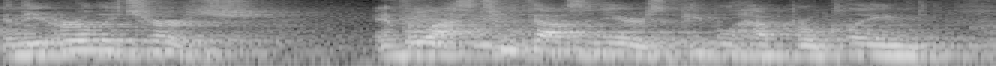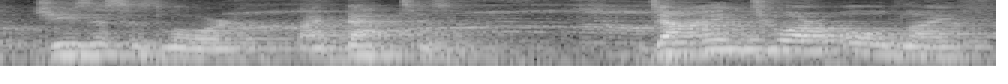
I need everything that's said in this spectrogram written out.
In the early church, and for the last 2,000 years, people have proclaimed Jesus is Lord by baptism, dying to our old life,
